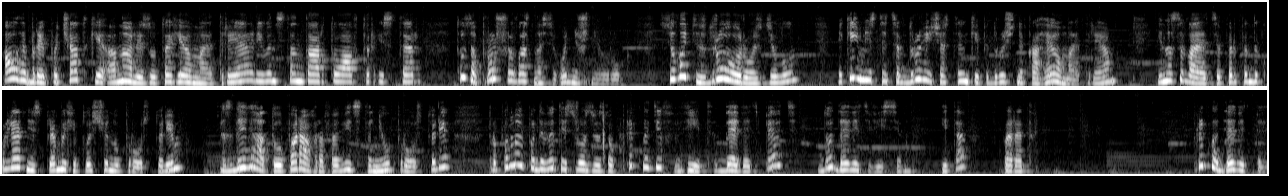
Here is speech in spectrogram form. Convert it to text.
алгебра і початки аналізу та геометрія, рівень стандарту автор Істер, то запрошую вас на сьогоднішній урок. Сьогодні з другого розділу, який міститься в другій частинці підручника Геометрія і називається Перпендикулярність прямих і площин у просторі. З 9 параграфа відстані у просторі пропоную подивитись розв'язок прикладів від 9.5 до 9.8. І так, вперед. Приклад 9.5.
